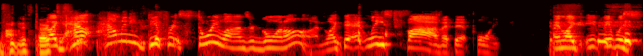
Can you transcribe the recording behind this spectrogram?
like how how many different storylines are going on? Like at least five at that point. And like it, it was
